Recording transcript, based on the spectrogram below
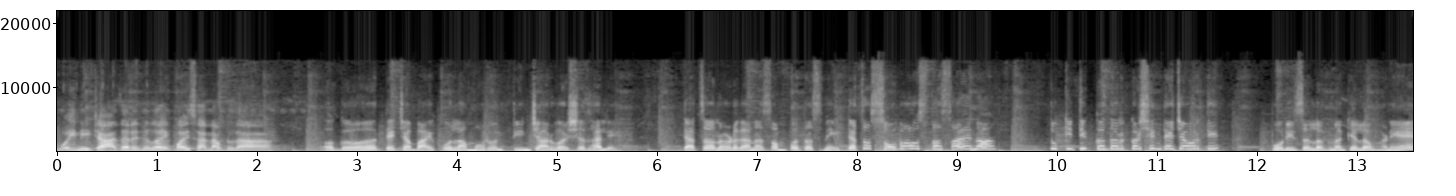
वहिनीच्या आजारी त्यालाही पैसा लागला अगं त्याच्या बायकोला मरून तीन चार वर्ष झाले. त्याचं रडगाणं संपतच नाही. त्याचा स्वभावच तसा आहे ना. तू किती कदर करशील त्याच्यावरती? पोरीचं लग्न केलं म्हणे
